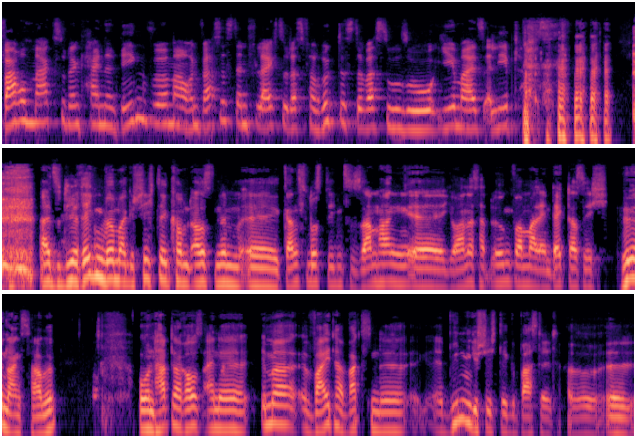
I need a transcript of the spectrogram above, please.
warum magst du denn keine Regenwürmer und was ist denn vielleicht so das Verrückteste, was du so jemals erlebt hast? also die Regenwürmer-Geschichte kommt aus einem äh, ganz lustigen Zusammenhang. Äh, Johannes hat irgendwann mal entdeckt, dass ich Höhenangst habe und hat daraus eine immer weiter wachsende äh, Bühnengeschichte gebastelt. Also äh,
